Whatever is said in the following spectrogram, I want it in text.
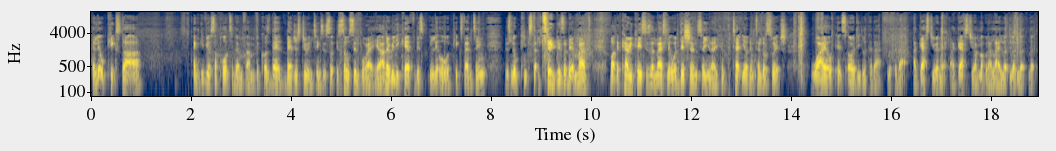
the little Kickstarter and give your support to them, fam, because they're they're just doing things. It's so, it's so simple right here. I don't really care for this little kickstand thing. This little kickstand thing is a bit mad, but the carry case is a nice little addition. So you know you can protect your Nintendo Switch while it's already. Look at that! Look at that! I gassed you in it. I gassed you. I'm not gonna lie. Look, look, look, look.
